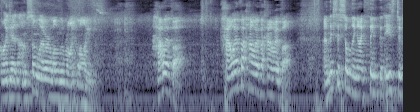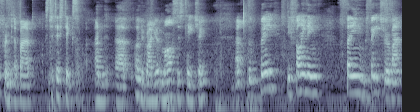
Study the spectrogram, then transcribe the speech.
idea that I'm somewhere along the right lines. However, however, however, however, and this is something I think that is different about statistics and uh, undergraduate master's teaching. Uh, the big defining thing, feature about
